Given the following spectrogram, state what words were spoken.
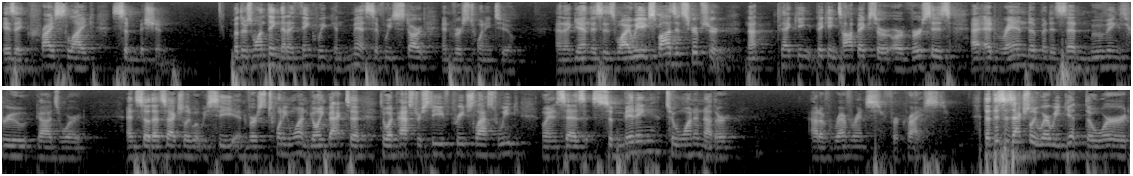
is a Christ like submission but there's one thing that I think we can miss if we start in verse 22. And again, this is why we exposit Scripture, not picking, picking topics or, or verses at, at random, but instead moving through God's Word. And so that's actually what we see in verse 21, going back to, to what Pastor Steve preached last week when it says, submitting to one another out of reverence for Christ. That this is actually where we get the word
